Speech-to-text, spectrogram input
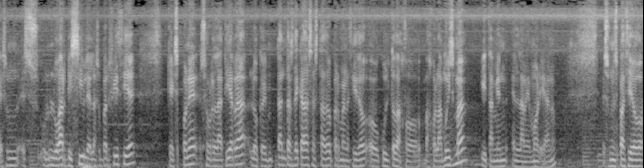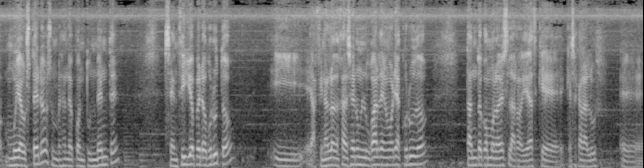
es, un, lugar visible en la superficie que expone sobre la Tierra lo que en tantas décadas ha estado permanecido oculto bajo, la misma y también en la memoria. Es un espacio muy austero, es un espacio contundente, sencillo pero bruto y al final no deja de ser un lugar de memoria crudo tanto como lo es la realidad que, saca la luz eh,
